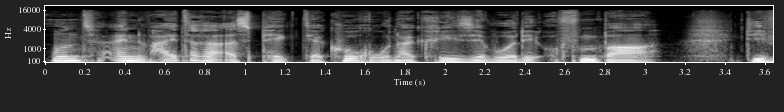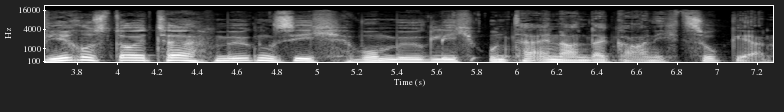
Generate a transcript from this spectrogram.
Und ein weiterer Aspekt der Corona-Krise wurde offenbar. Die Virusdeuter mögen sich womöglich untereinander gar nicht so gern.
